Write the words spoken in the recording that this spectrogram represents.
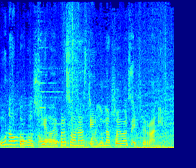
un autobús lleno de personas en una cueva subterránea.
